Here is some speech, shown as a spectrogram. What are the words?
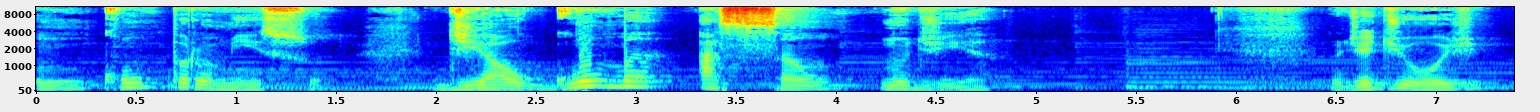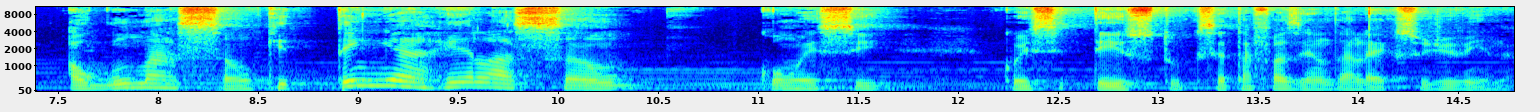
um compromisso de alguma ação no dia. No dia de hoje, alguma ação que tenha relação com esse com esse texto que você está fazendo da Lexio Divina.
